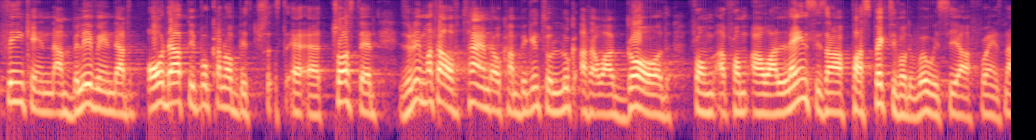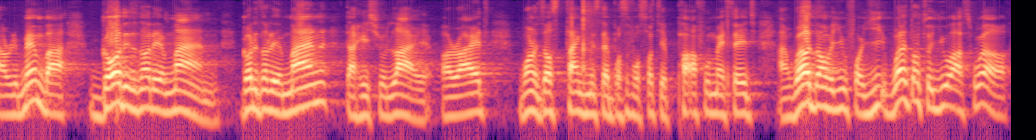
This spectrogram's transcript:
thinking and believing that other people cannot be tr- uh, uh, trusted, it's only a matter of time that we can begin to look at our God from, uh, from our lenses and our perspective of the way we see our friends. Now remember, God is not a man. God is not a man that he should lie, all right? I want to just thank Mr. Bosu for such a powerful message. And well done, for you for you, well done to you as well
